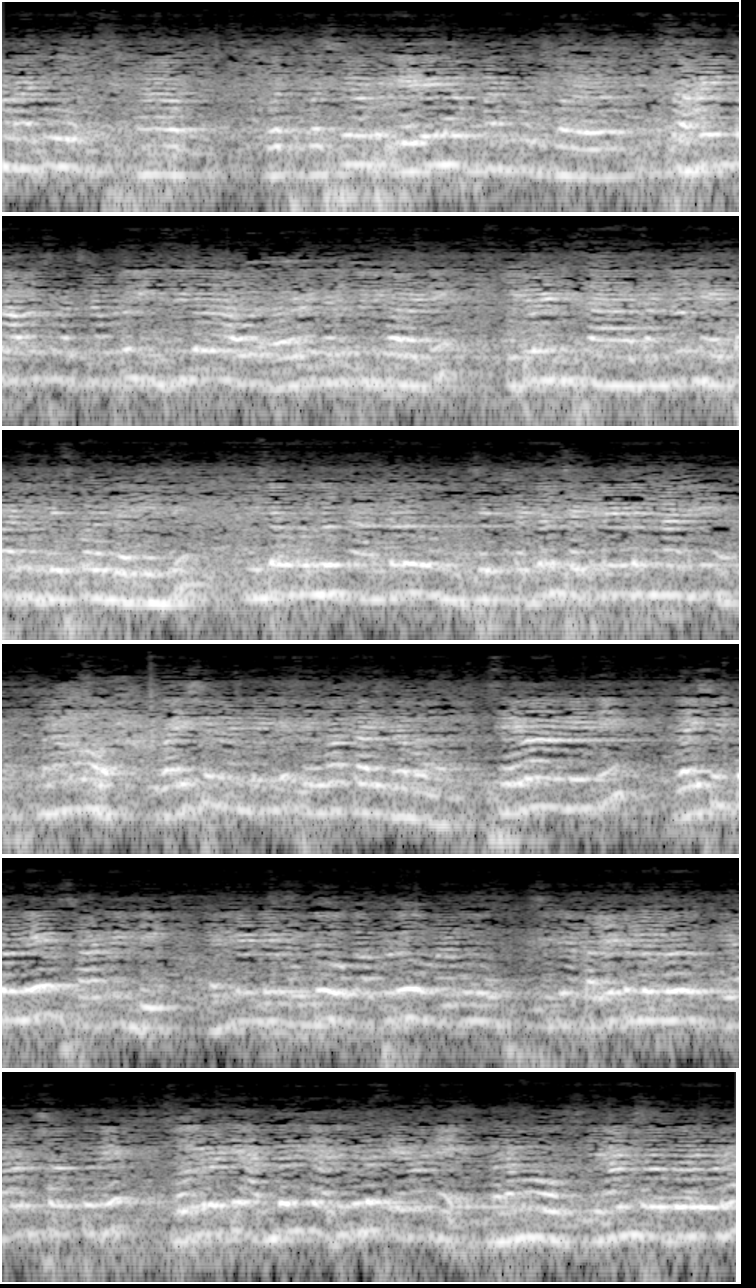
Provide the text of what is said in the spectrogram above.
మనకు వ- వచ్చినప్పుడు ఏదైనా మనకు సహాయం కావాల్సి వచ్చినప్పుడు ఈజీగా అవ- అవడం జరుగుతుంది కాబట్టి ఇటువంటి స- సంఘాలను ఏర్పాటు చేసుకోవడం జరిగింది. ఇంతకు ముందు అందరూ పెద్దలు చెప్పిన విధంగానే మనము వైశ్యులు అంటే సేవా కార్యక్రమాలు సేవ అనేది రైతులతోనే స్టార్ట్ అయింది. ఎందుకంటే ముందు ఒకప్పుడు మనము పల్లెటూళ్ళలో కిరాణా షాప్ తోనే మొదలుపెట్టి అందరికీ అది కూడా సేవనే. మనము కిరాణా షాప్ ద్వారా కూడా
